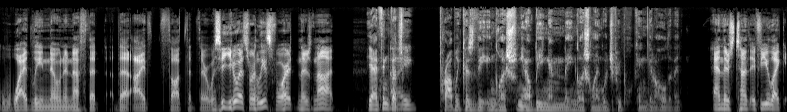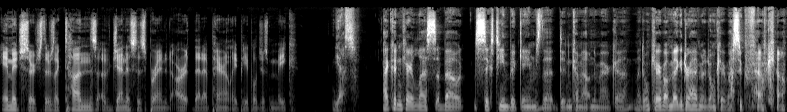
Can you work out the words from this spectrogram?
widely known enough that that I thought that there was a U.S. release for it, and there's not. Yeah, I think that's I, probably because the English, you know, being in the English language, people can get a hold of it. And there's tons. If you like image search, there's like tons of Genesis branded art that apparently people just make. Yes. I couldn't care less about 16 bit games that didn't come out in America. I don't care about Mega Drive and I don't care about Super Famicom.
